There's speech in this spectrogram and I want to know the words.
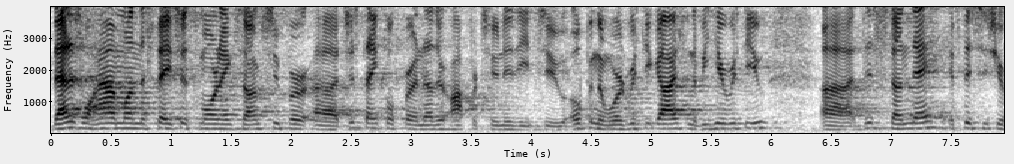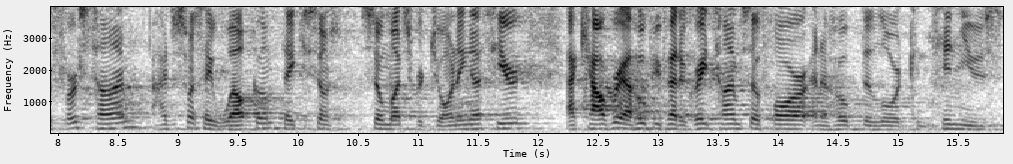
that is why I'm on the stage this morning. So I'm super uh, just thankful for another opportunity to open the word with you guys and to be here with you. Uh, this Sunday. If this is your first time, I just want to say welcome. Thank you so, so much for joining us here at Calvary. I hope you've had a great time so far, and I hope the Lord continues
